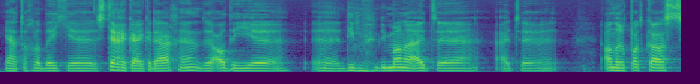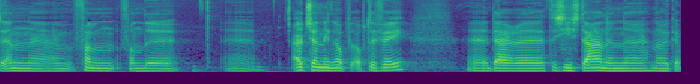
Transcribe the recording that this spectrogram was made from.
ja, toch wel een beetje sterren kijken daar. Hè? Al die, die, die mannen uit, uit andere podcasts en van, van de uitzendingen op, op tv. Daar te zien staan. En nou, ik heb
